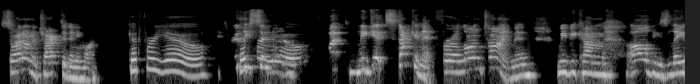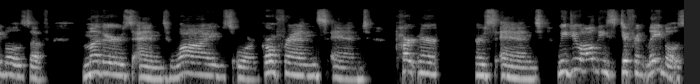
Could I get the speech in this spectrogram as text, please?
so I don't attract it anymore. good for you It's really simple. you But we get stuck in it for a long time, and we become all these labels of mothers and wives, or girlfriends and partners. And we do all these different labels,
